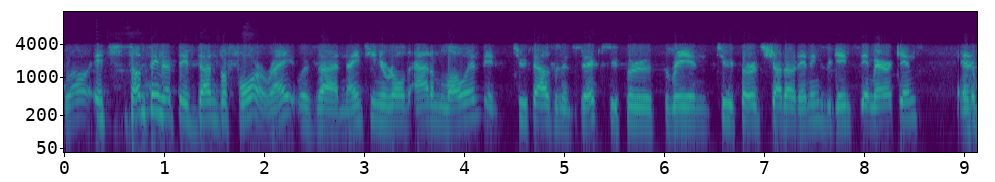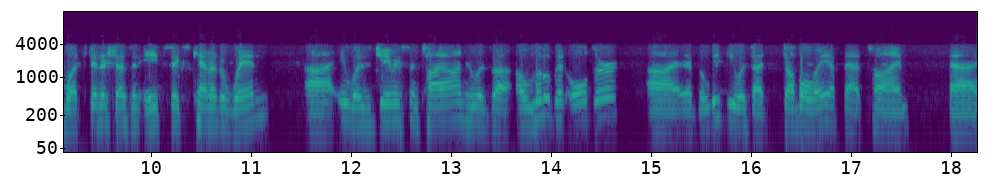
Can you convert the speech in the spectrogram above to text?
Well, it's something that they've done before, right? It was 19-year-old Adam Loewen in 2006 who threw three and two-thirds shutout innings against the Americans and what finished as an 8-6 Canada win. Uh, it was Jameson Taillon, who was a, a little bit older. Uh, I believe he was at Double A at that time, uh,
